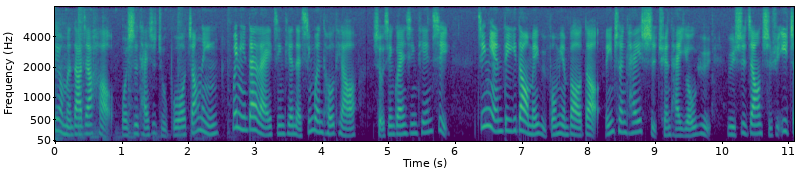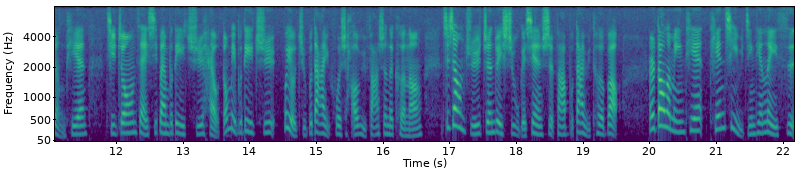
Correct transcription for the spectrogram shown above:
朋友们，大家好，我是台视主播张宁，为您带来今天的新闻头条。首先关心天气，今年第一道梅雨封面报道，凌晨开始全台有雨，雨势将持续一整天。其中在西半部地区还有东北部地区会有局部大雨或是豪雨发生的可能。气象局针对十五个县市发布大雨特报。而到了明天，天气与今天类似，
